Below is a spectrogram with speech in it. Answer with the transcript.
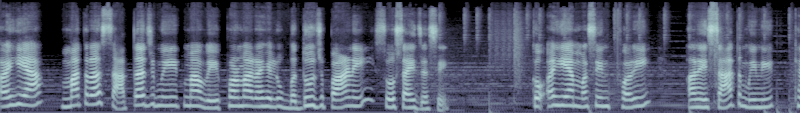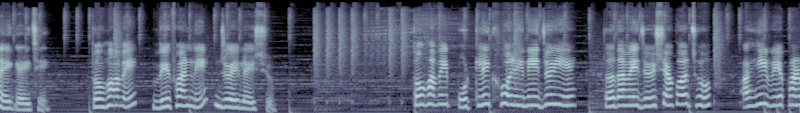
અહીંયા માત્ર સાત જ મિનિટમાં વેફરમાં રહેલું બધું જ પાણી શોષાઈ જશે. તો અહીંયા મશીન ફરી અને સાત મિનિટ થઈ ગઈ છે. તો હવે વેફરને જોઈ લઈશું. તો હવે પોટલી ખોલીને જોઈએ તો તમે જોઈ શકો છો, અહીં વેફર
